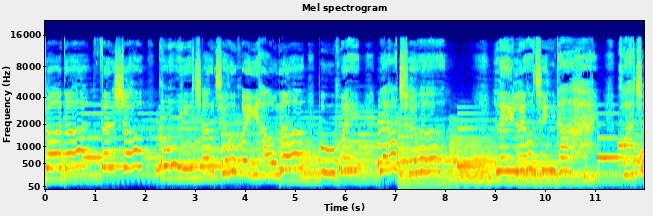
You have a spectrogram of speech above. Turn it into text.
说的分手哭一场就会好了不会拉扯。泪流进大海化成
